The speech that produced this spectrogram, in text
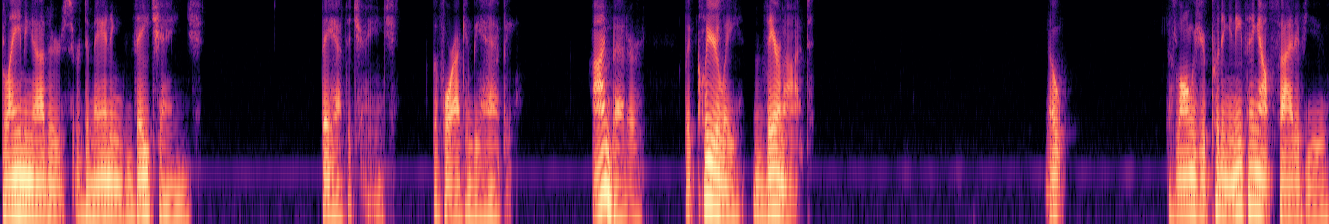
blaming others or demanding they change. They have to change before I can be happy. I'm better but clearly they're not. Nope. As long as you're putting anything outside of you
